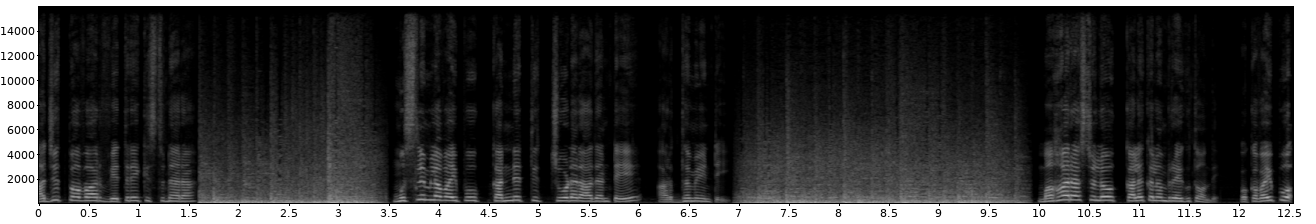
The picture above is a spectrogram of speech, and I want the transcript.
అజిత్ పవార్ వ్యతిరేకిస్తున్నారా? ముస్లింల వైపు కన్నెత్తి చూడరాదంటే అర్థమేంటి? మహారాష్ట్రలో కలకలం రేగుతోంది. ఒకవైపు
